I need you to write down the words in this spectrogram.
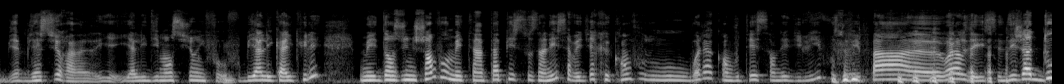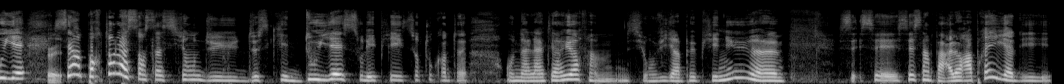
bien, sûr, euh, il y a les dimensions, il faut, faut, bien les calculer. Mais dans une chambre, vous mettez un tapis sous un lit, ça veut dire que quand vous, voilà, quand vous descendez du lit, vous savez pas, euh, voilà, vous avez, c'est déjà douillet. C'est important la sensation du de ce qui est douillet sous les pieds, surtout quand euh, on est à l'intérieur. Enfin, si on vit un peu pieds nus c'est sympa. Alors après, il y a des,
